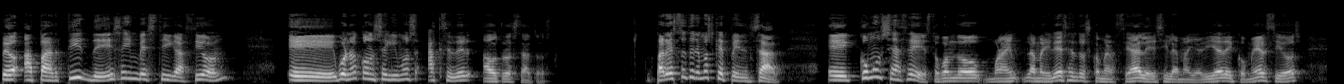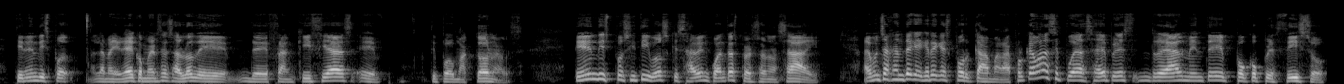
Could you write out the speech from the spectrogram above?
Pero a partir de esa investigación, eh, bueno, conseguimos acceder a otros datos. Para esto tenemos que pensar, eh, ¿cómo se hace esto? Cuando la mayoría de centros comerciales y la mayoría de comercios tienen la mayoría de comercios hablo de, franquicias eh, tipo McDonald's tienen dispositivos que saben cuántas personas hay. Hay mucha gente que cree que es por cámara. Por cámara se puede saber, pero es realmente poco preciso.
